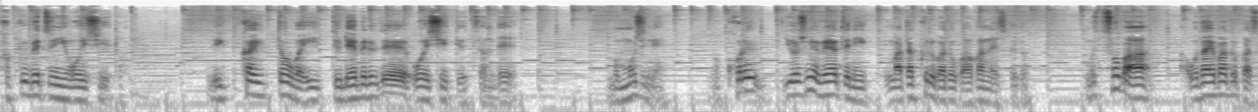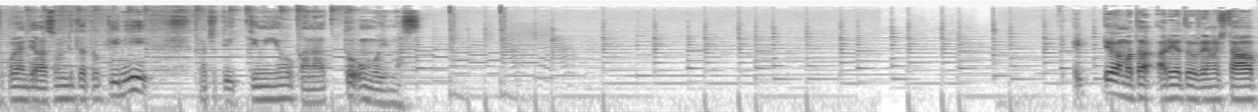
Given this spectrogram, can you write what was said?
格別に美味しいと。で一回行った方がいいっていうレベルで美味しいって言ってたんでもしねこれ吉野家目当てにまた来るかどうか分かんないですけどそばお台場とかそこら辺で遊んでた時に、まあ、ちょっと行ってみようかなと思います。はい、ではまたありがとうございました。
